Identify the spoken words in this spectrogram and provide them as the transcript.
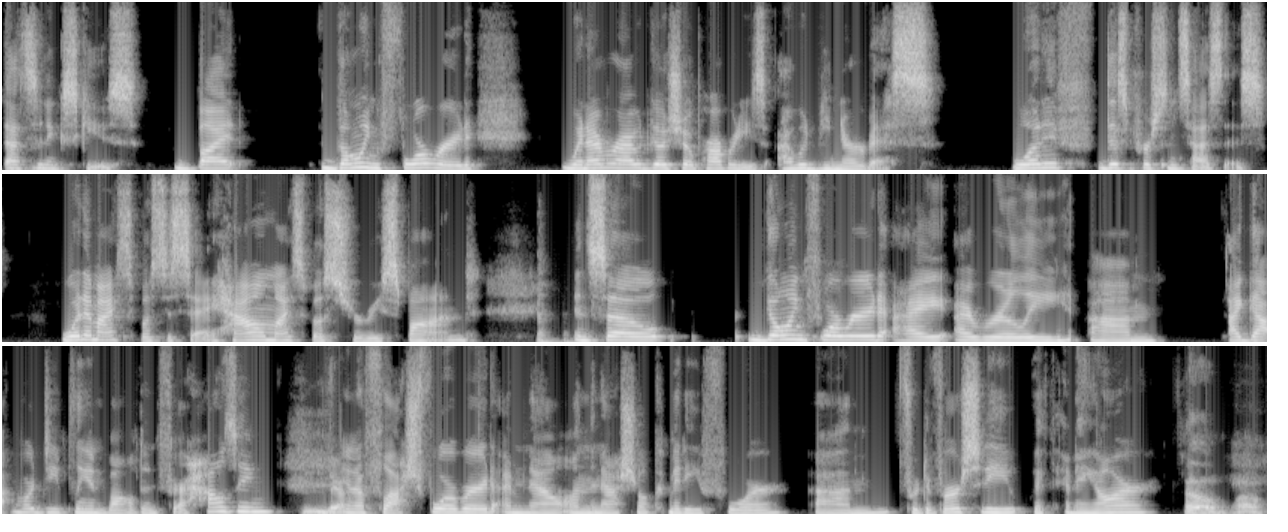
That's an excuse. But going forward, whenever I would go show properties, I would be nervous. What if this person says this? What am I supposed to say? How am I supposed to respond? And so going forward, I I really um, I got more deeply involved in fair housing. Yeah. In a flash forward, I'm now on the national committee for um, for diversity with NAR, Oh wow.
